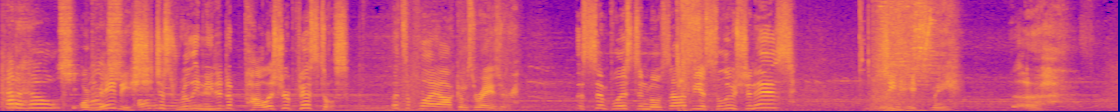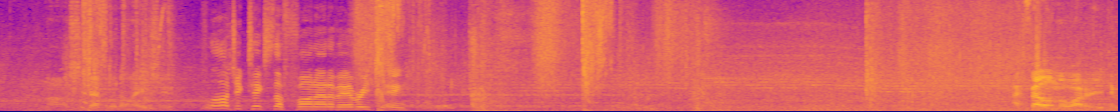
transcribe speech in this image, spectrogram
How the hell? She, Or maybe she already just really there? needed to polish her pistols. Let's apply Occam's razor. The simplest and most obvious solution is... She hates me. Ugh. Nah, she definitely don't hate you. Logic takes the fun out of everything. I fell in the water. You can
